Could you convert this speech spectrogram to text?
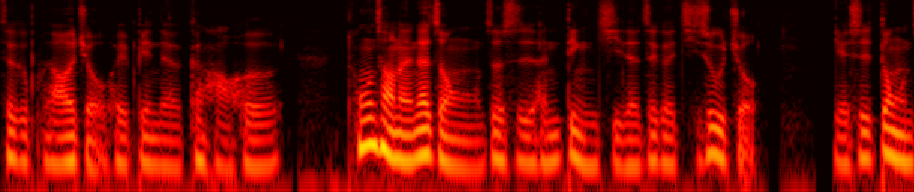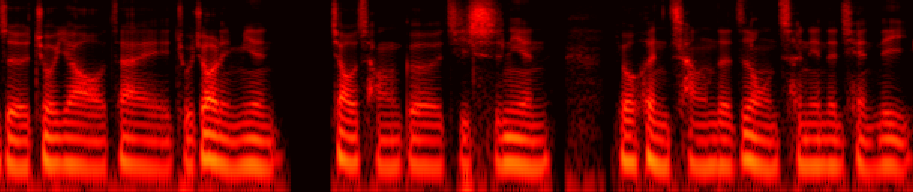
这个葡萄酒会变得更好喝。通常的那种就是很顶级的这个急速酒，也是动辄就要在酒窖里面较长个几十年，有很长的这种陈年的潜力。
